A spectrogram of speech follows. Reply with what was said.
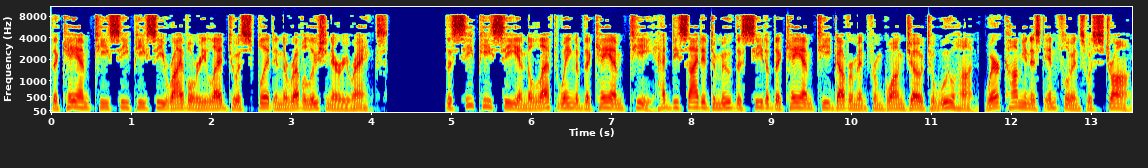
the KMT-CPC rivalry led to a split in the revolutionary ranks. The CPC and the left wing of the KMT had decided to move the seat of the KMT government from Guangzhou to Wuhan, where communist influence was strong.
